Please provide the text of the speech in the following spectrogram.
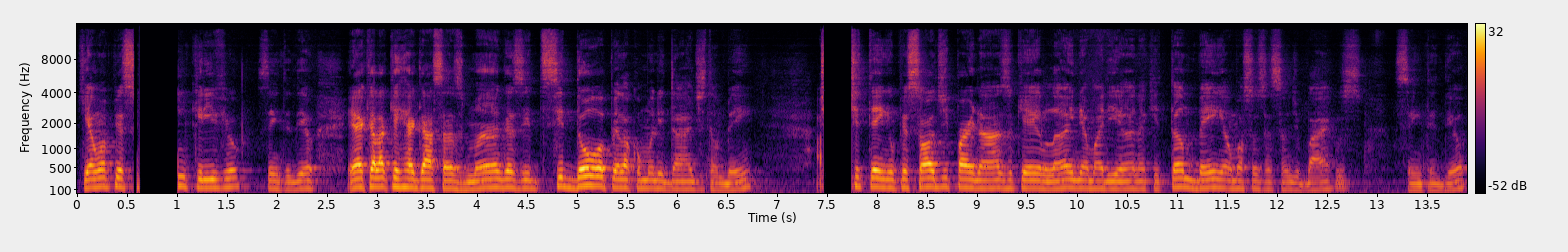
que é uma pessoa incrível, você entendeu? É aquela que regaça as mangas e se doa pela comunidade também. A gente tem o pessoal de Parnaso, que é a Elaine a Mariana, que também é uma associação de bairros, você entendeu?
